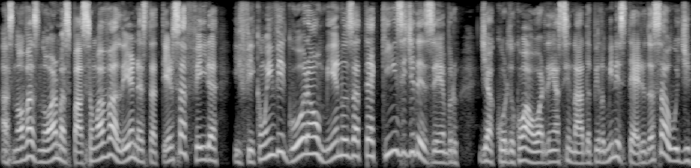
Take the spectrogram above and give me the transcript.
As novas normas passam a valer nesta terça-feira e ficam em vigor ao menos até 15 de dezembro. De acordo com a ordem assinada pelo Ministério da Saúde,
